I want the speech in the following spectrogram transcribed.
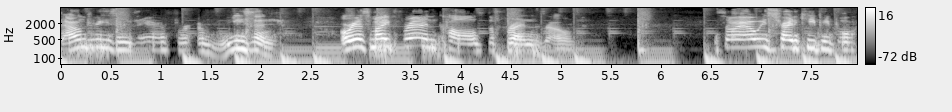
Boundaries are there for a reason, or as my friend calls the friend zone. So I always try to keep people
